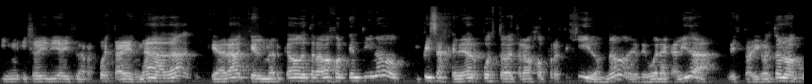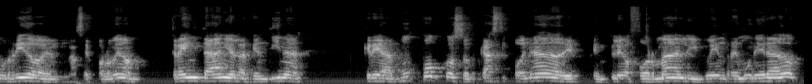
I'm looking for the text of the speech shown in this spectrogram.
Y, yo diría, y la respuesta es nada, que hará que el mercado de trabajo argentino empiece a generar puestos de trabajo protegidos, ¿no? De buena calidad. Esto, digo, esto no ha ocurrido en, no sé, por lo menos 30 años la Argentina crea muy pocos o casi o nada de empleo formal y bien remunerado,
